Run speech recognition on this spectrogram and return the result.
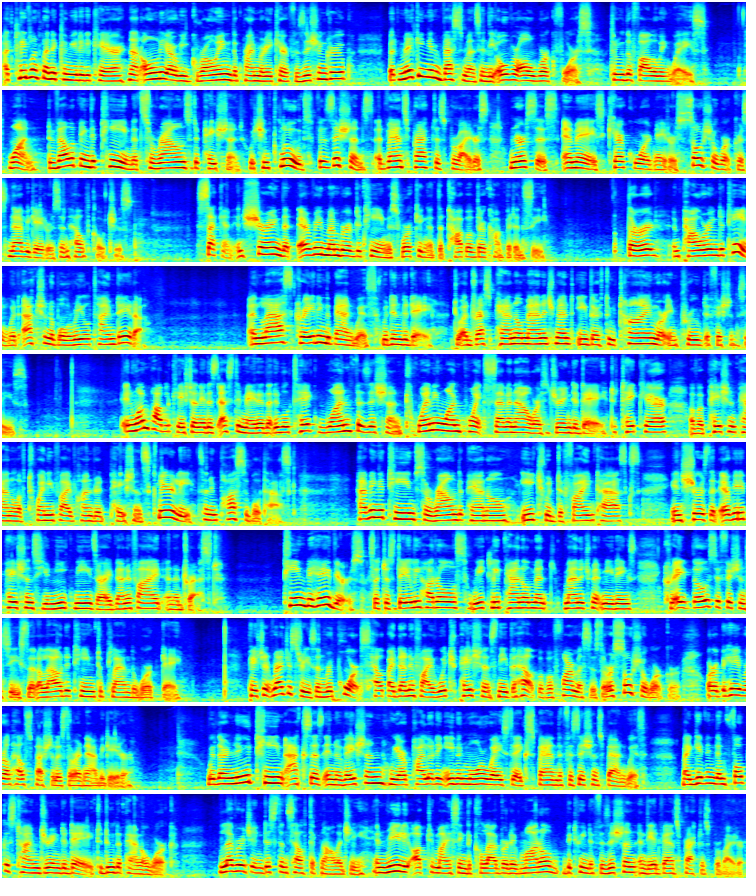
At Cleveland Clinic Community Care, not only are we growing the primary care physician group, but making investments in the overall workforce through the following ways. One, developing the team that surrounds the patient, which includes physicians, advanced practice providers, nurses, MAs, care coordinators, social workers, navigators, and health coaches. Second, ensuring that every member of the team is working at the top of their competency. Third, empowering the team with actionable real-time data. And last, creating the bandwidth within the day to address panel management either through time or improved efficiencies. In one publication, it is estimated that it will take one physician 21.7 hours during the day to take care of a patient panel of 2,500 patients. Clearly, it's an impossible task. Having a team surround the panel, each with defined tasks, ensures that every patient's unique needs are identified and addressed. Team behaviors, such as daily huddles, weekly panel man management meetings, create those efficiencies that allow the team to plan the workday. Patient registries and reports help identify which patients need the help of a pharmacist or a social worker or a behavioral health specialist or a navigator. With our new team access innovation, we are piloting even more ways to expand the physician's bandwidth by giving them focus time during the day to do the panel work leveraging distance health technology, and really optimizing the collaborative model between the physician and the advanced practice provider.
